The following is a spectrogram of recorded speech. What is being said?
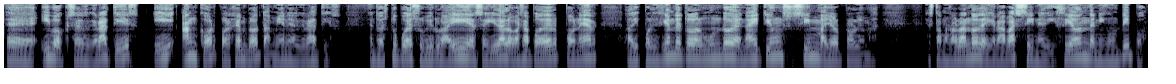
eh, Evox es gratis y Anchor, por ejemplo, también es gratis. Entonces tú puedes subirlo ahí y enseguida lo vas a poder poner a disposición de todo el mundo en iTunes sin mayor problema. Estamos hablando de grabas sin edición de ningún tipo.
